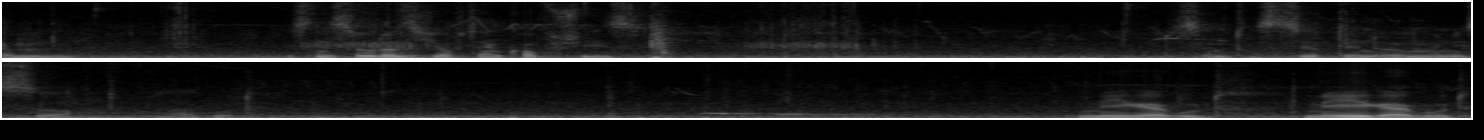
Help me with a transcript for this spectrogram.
Ähm, ist nicht so, dass ich auf deinen Kopf schieße. Das interessiert den irgendwie nicht so. Na gut. Mega gut. Mega gut.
